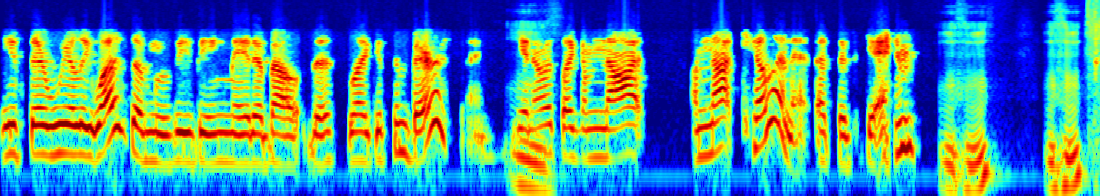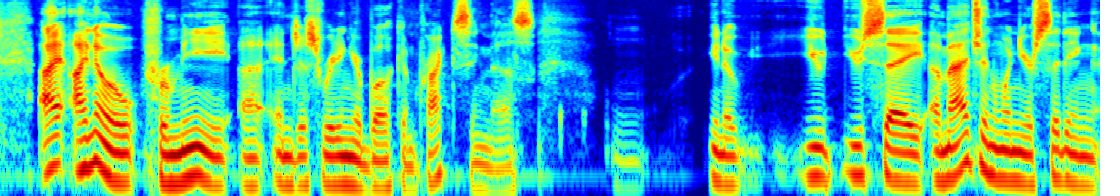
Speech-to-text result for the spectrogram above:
if there really was a movie being made about this, like it's embarrassing. Mm. You know, mm. it's like I'm not I'm not killing it at this game. Mm-hmm. Mm-hmm. I, I know for me, uh, in just reading your book and practicing this, you know, you you say, imagine when you're sitting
